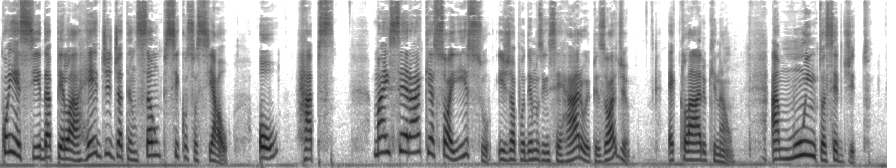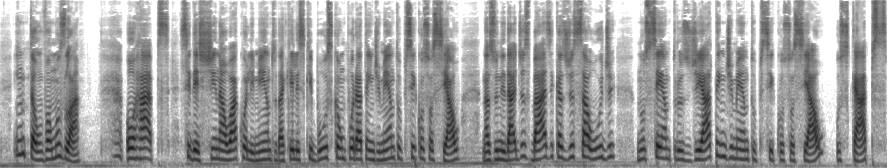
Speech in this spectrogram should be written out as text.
Conhecida pela Rede de Atenção Psicossocial, ou RAPS. Mas será que é só isso e já podemos encerrar o episódio? É claro que não. Há muito a ser dito. Então vamos lá. O RAPS se destina ao acolhimento daqueles que buscam por atendimento psicossocial nas unidades básicas de saúde, nos centros de atendimento psicossocial, os CAPs,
